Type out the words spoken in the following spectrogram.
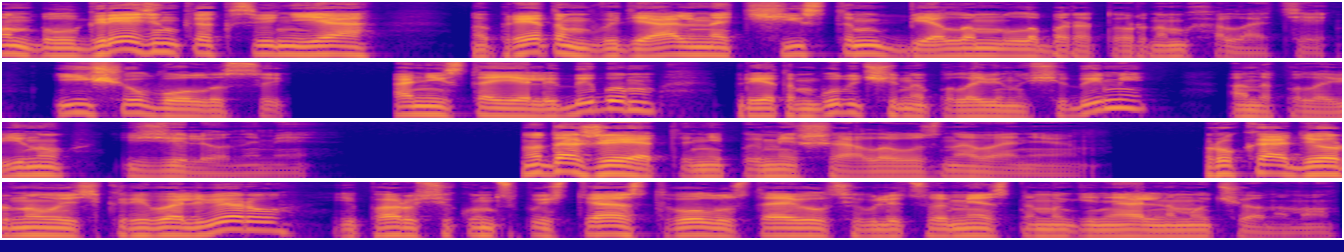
Он был грязен, как свинья, но при этом в идеально чистом белом лабораторном халате. И еще волосы. Они стояли дыбом, при этом будучи наполовину седыми, а наполовину зелеными. Но даже это не помешало узнаванию. Рука дернулась к револьверу, и пару секунд спустя ствол уставился в лицо местному гениальному ученому.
